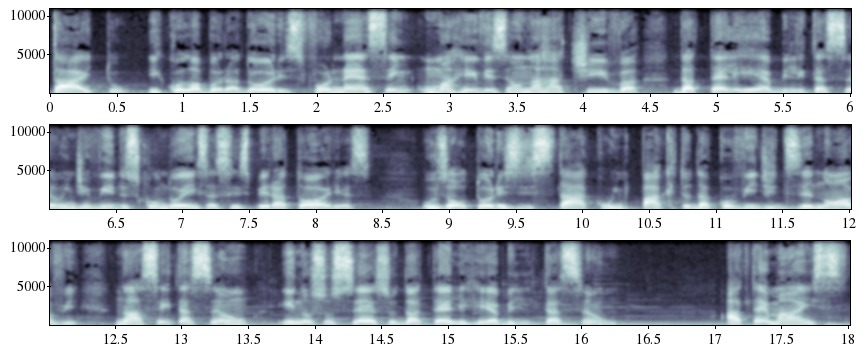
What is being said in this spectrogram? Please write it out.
Taito e colaboradores fornecem uma revisão narrativa da telereabilitação em indivíduos com doenças respiratórias. Os autores destacam o impacto da Covid-19 na aceitação e no sucesso da telereabilitação. Até mais!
